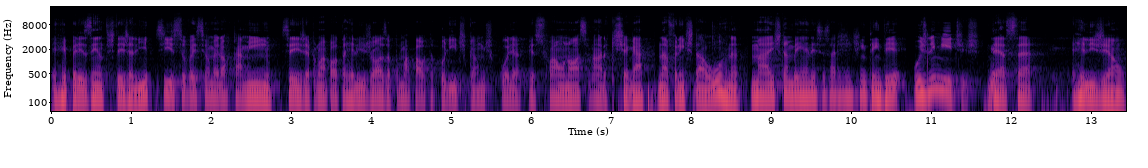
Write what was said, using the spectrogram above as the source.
representa esteja ali. Se isso vai ser o melhor caminho, seja para uma pauta religiosa, para uma pauta política, uma escolha pessoal nossa na hora que chegar na frente da urna, mas também é necessário a gente entender os limites dessa religião.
